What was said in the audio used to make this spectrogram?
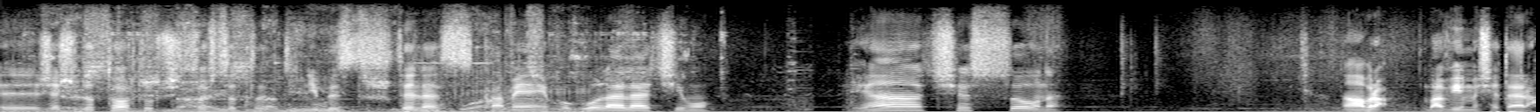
y, rzeczy do tortur czy coś, co to niby tyle z kamieni w ogóle leci mu. Ja cię sunę. Dobra, bawimy się teraz.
